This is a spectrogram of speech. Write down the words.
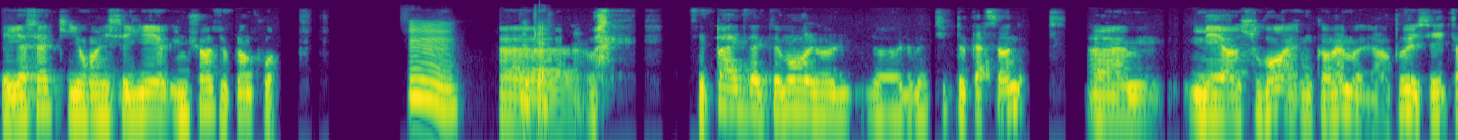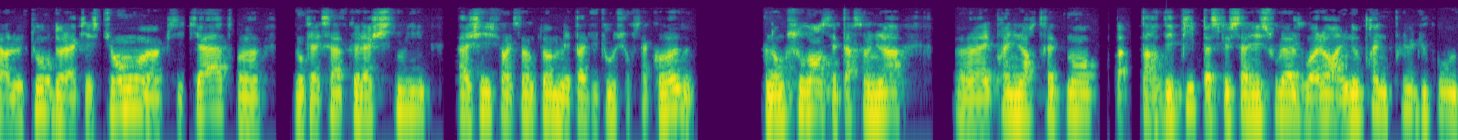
et il y a celles qui ont essayé une chose plein de fois. Mmh. Euh, c'est pas exactement le, le, même type de personne, mais euh, souvent elles ont quand même un peu essayé de faire le tour de la question euh, psychiatre. Euh, donc elles savent que la chimie agit sur le symptôme, mais pas du tout sur sa cause. Donc souvent ces personnes-là, elles prennent leur traitement par dépit parce que ça les soulage, ou alors elles ne prennent plus du coup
